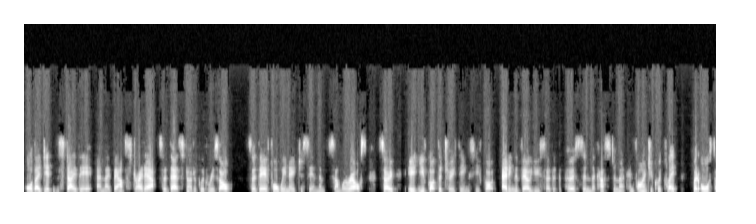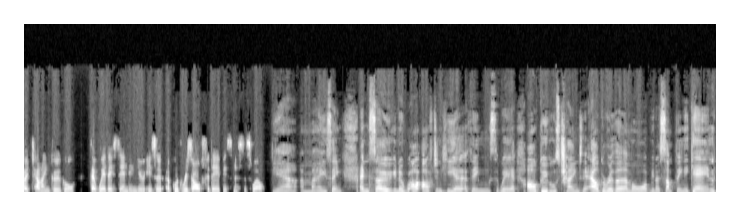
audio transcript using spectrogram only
Or they didn't stay there and they bounced straight out. So that's not a good result. So therefore we need to send them somewhere else. So it, you've got the two things. You've got adding the value so that the person, the customer can find you quickly, but also telling Google that where they're sending you is a, a, good result for their business as well. Yeah, amazing. And so, you know, I often hear things where, oh, Google's changed their algorithm or, you know, something again,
